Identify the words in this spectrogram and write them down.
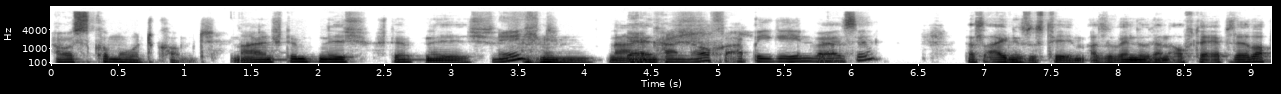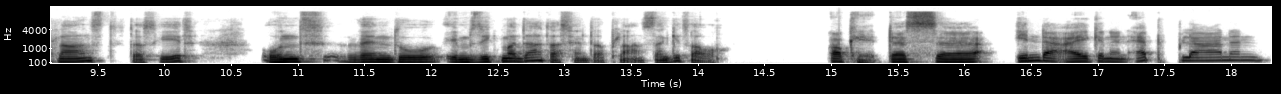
aus Komoot kommt. Nein, stimmt nicht, stimmt nicht. Nicht? Nein. Wer kann noch Abbiegehinweise? Ja. Das eigene System. Also wenn du dann auf der App selber planst, das geht. Und wenn du im Sigma Data Center planst, dann geht's auch. Okay, das äh, in der eigenen App planen,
